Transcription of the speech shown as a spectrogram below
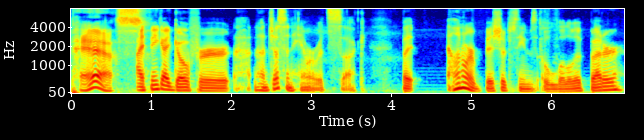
Pass. I think I'd go for now. Justin Hammer would suck, but Eleanor Bishop seems a little bit better.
